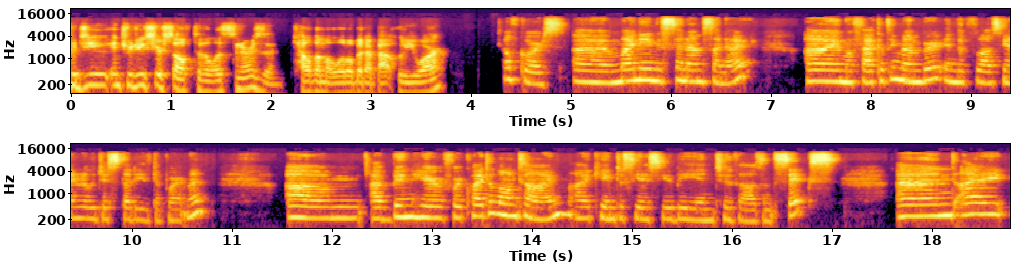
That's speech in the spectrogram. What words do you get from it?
Could you introduce yourself to the listeners and tell them a little bit about who you are? Of course. Uh, my name is Senem Saner. I'm a faculty member in the Philosophy and Religious Studies Department. Um, I've been here for quite a long time. I came to CSUB in 2006 and I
